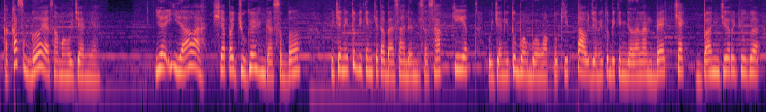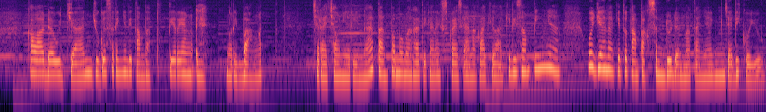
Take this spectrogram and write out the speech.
Kakak sebel ya sama hujannya? Ya iyalah, siapa juga yang gak sebel? Hujan itu bikin kita basah dan bisa sakit. Hujan itu buang-buang waktu kita. Hujan itu bikin jalanan becek, banjir juga. Kalau ada hujan juga seringnya ditambah petir yang eh ngeri banget. Ceracau Nirina tanpa memerhatikan ekspresi anak laki-laki di sampingnya. Wajah anak itu tampak sendu dan matanya menjadi kuyu.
